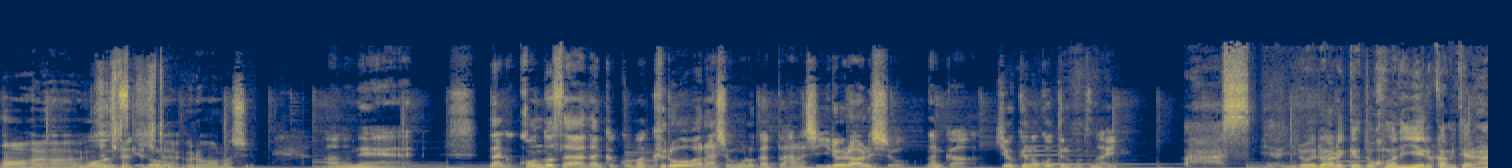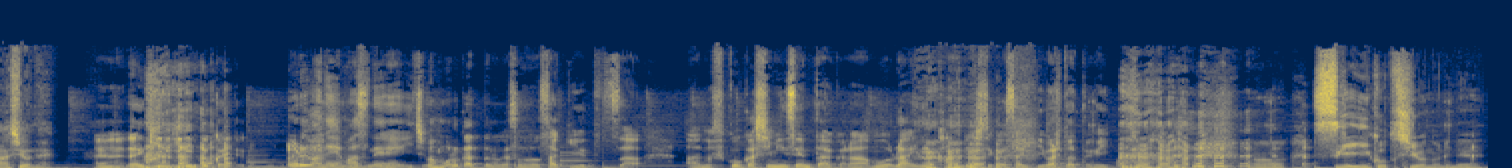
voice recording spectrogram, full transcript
思うんですけど聞きたい聞きたい。裏話。あのね、なんか今度さ、なんかこう、まあ、苦労話おもろかった話いろいろあるでしょなんか、記憶残ってることない？ああ、そいや、いろいろあるけど、どこまで言えるかみたいな話よね。うん、だからギリギリのとこから言ってる 俺はね、まずね、一番おもろかったのが、その、さっき言ってたさ、あの、福岡市民センターから、もう来年勘弁してくださいって言われたっていうのが一個。うん。すげえいいことしようのにね。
